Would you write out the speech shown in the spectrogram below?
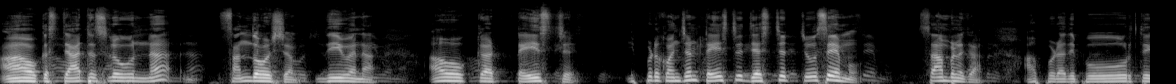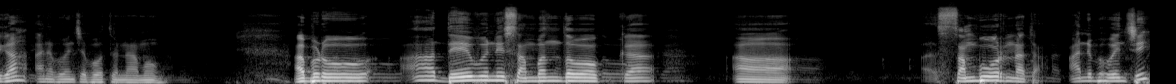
ఆ ఒక స్టేటస్లో ఉన్న సంతోషం దీవెన ఆ ఒక్క టేస్ట్. ఇప్పుడు కొంచెం టేస్ట్ జస్ట్ చూసేము సాంపుల్గా. అప్పుడు అది పూర్తిగా అనుభవించబోతున్నాము. అప్పుడు ఆ దేవుని సంబంధం యొక్క సంపూర్ణత అనుభవించి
